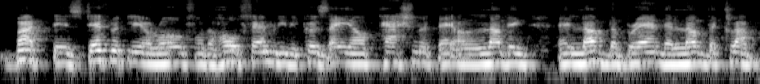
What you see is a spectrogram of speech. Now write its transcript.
But there's definitely a role for the whole family because they are passionate, they are loving, they love the brand, they love the club.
